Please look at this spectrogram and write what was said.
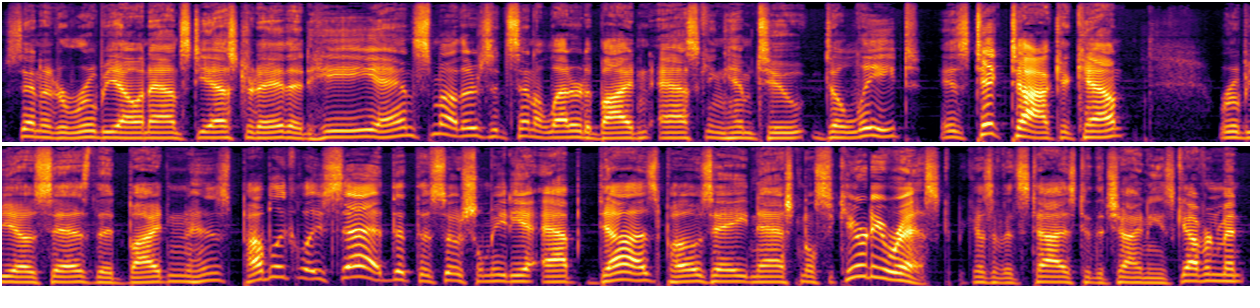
Senator Rubio announced yesterday that he and some others had sent a letter to Biden asking him to delete his TikTok account. Rubio says that Biden has publicly said that the social media app does pose a national security risk because of its ties to the Chinese government.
